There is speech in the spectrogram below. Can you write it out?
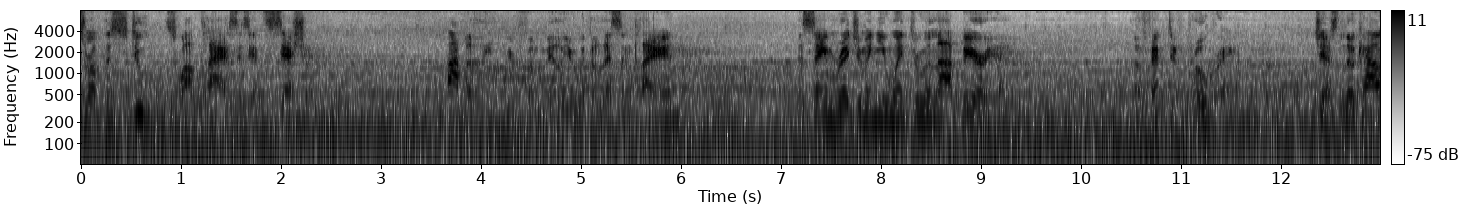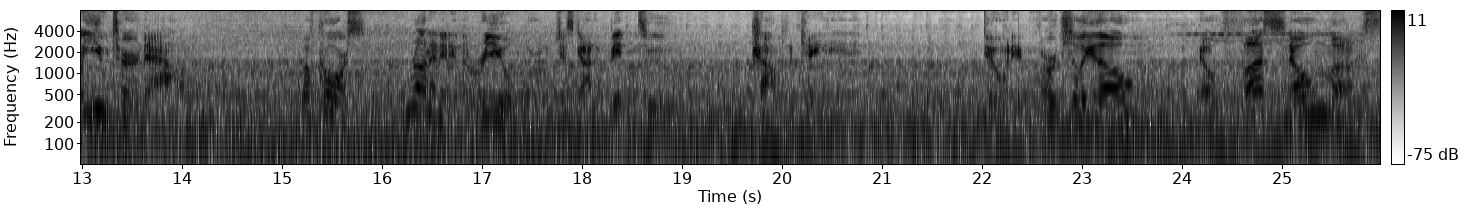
disrupt the students while class is in session. I believe you're familiar with the lesson plan. The same regimen you went through in Liberia. Effective program. Just look how you turned out. Of course, running it in the real world just got a bit too complicated. Doing it virtually, though, no fuss, no muss.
